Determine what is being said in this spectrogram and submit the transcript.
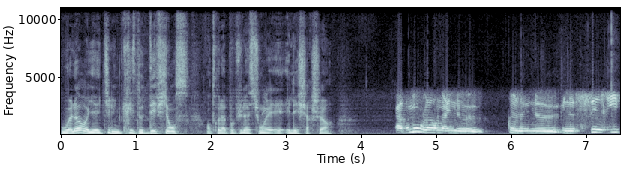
Ou alors y a-t-il une crise de défiance entre la population et, les chercheurs? Ah non, là on a une, on a une, une série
